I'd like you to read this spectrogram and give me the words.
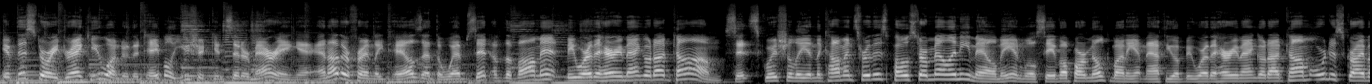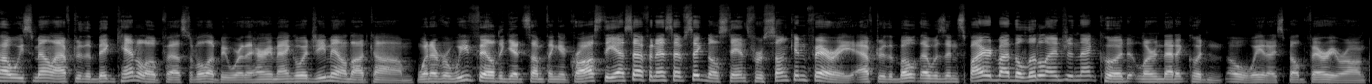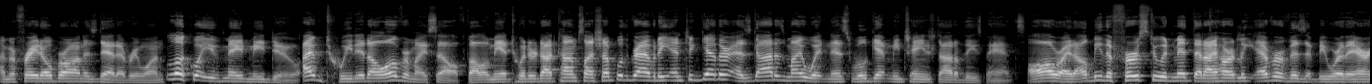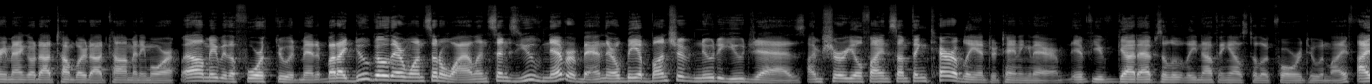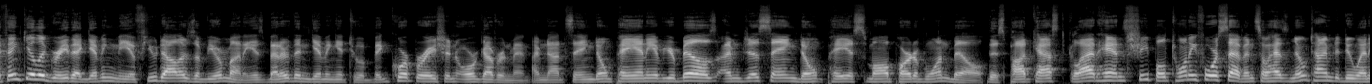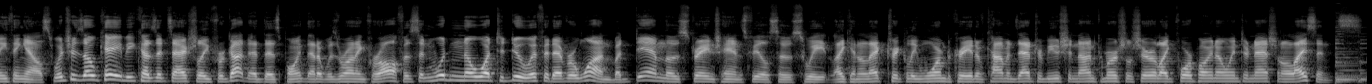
If this story drank you under the table, you should consider marrying it, and other friendly tales at the website of the vomit, bewarethehairymango.com. Sit squishily in the comments for this post or mail and email me, and we'll save up our milk money at Matthew at bewarethehairymango.com, or describe how we smell after the Big Cantaloupe Festival at bewarethehairymango at gmail.com. Whenever we fail to get something across, the SF and SF signal stands for Sunken Ferry, after the boat that was inspired by the little engine that could learned that it couldn't. Oh wait, I spelled ferry wrong. I'm afraid Oberon is dead, everyone. Look what you've made me do. I've tweeted all over myself. Follow me at twitter.com slash upwithgravity, and together, as God is my witness, will get me changed out of these pants. Alright, I'll be the first to admit that I hardly ever visit bewarethehairymango.tumblr.com anymore. Well, maybe the fourth to admit it, but I do go there once in a while, and since you've never been, there'll be a bunch of new to you jazz. I'm sure you'll find something terribly entertaining there, if you've got absolutely nothing else to look forward to in life. I think you'll agree that giving me a few dollars of your money is better than giving it to a big corporation or government government. I'm not saying don't pay any of your bills, I'm just saying don't pay a small part of one bill. This podcast glad hands sheeple 24 7, so has no time to do anything else, which is okay because it's actually forgotten at this point that it was running for office and wouldn't know what to do if it ever won, but damn those strange hands feel so sweet, like an electrically warmed Creative Commons Attribution Non Commercial Share like 4.0 international license.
